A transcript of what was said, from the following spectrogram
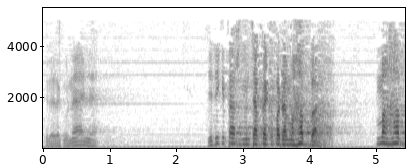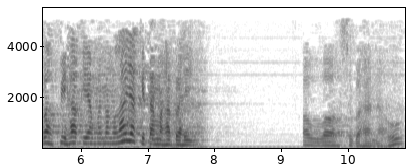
Tidak ada gunanya. Jadi kita harus mencapai kepada mahabbah. Mahabbah pihak yang memang layak kita mahabbahi. Allah subhanahu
